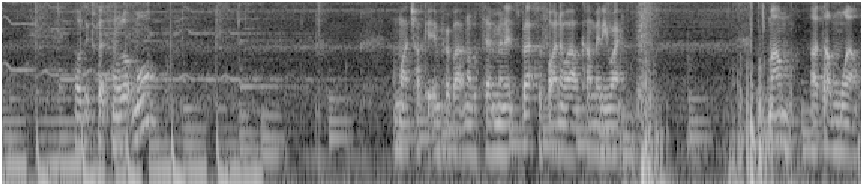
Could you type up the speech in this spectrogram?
I was expecting a lot more. I might chuck it in for about another 10 minutes, but that's the final outcome anyway. Mum, I done well.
